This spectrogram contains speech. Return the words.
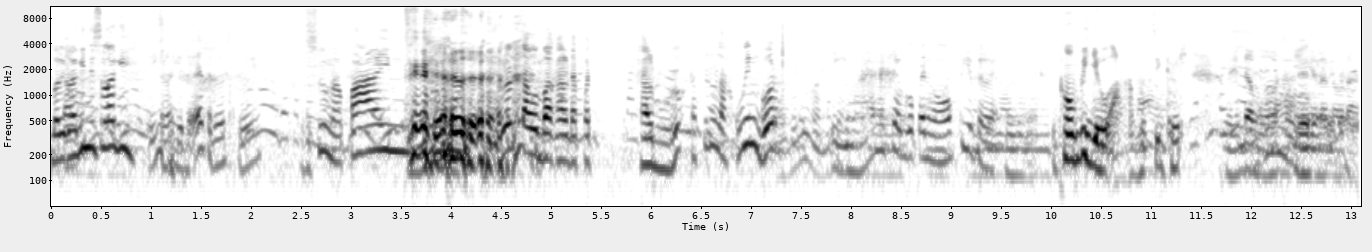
Balik lagi nyesel lagi? Iya gitu ya terus cuy. Terus lu ngapain? Lu tahu bakal dapet hal buruk tapi lu lakuin gor. Ya gimana cok gua pengen ngopi Pil. ya ngopi jauh amat sih Gur beda bos pikiran orang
